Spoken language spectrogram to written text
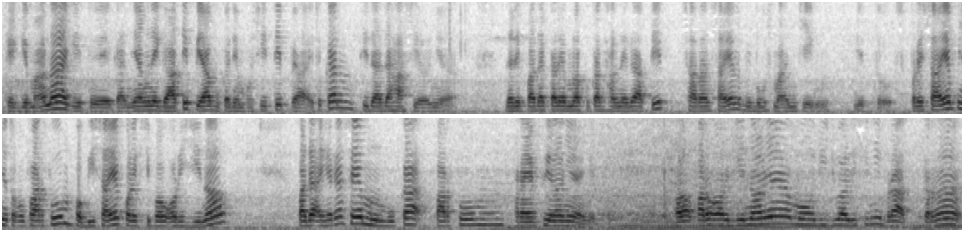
kayak gimana gitu ya kan. Yang negatif ya bukan yang positif ya. Itu kan tidak ada hasilnya daripada kalian melakukan hal negatif saran saya lebih bagus mancing gitu. Seperti saya punya toko parfum hobi saya koleksi parfum original pada akhirnya saya membuka parfum refillnya gitu. Kalau parfum originalnya mau dijual di sini berat karena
